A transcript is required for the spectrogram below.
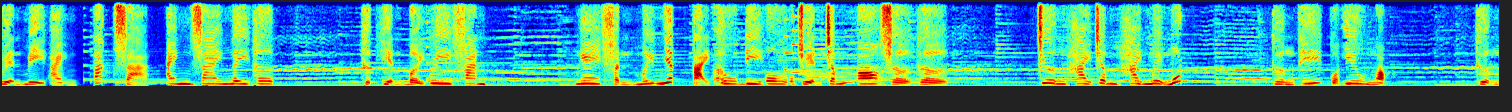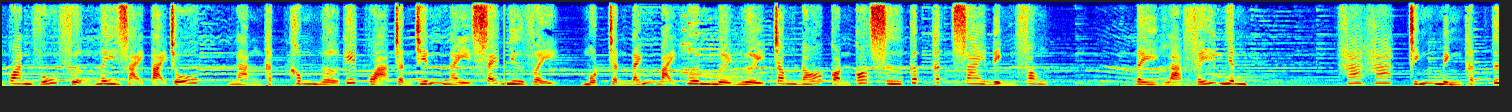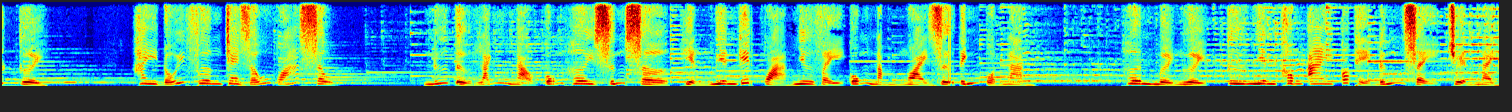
Chuyện mị ảnh tác giả anh dai ngây thơ. Thực hiện bởi Quy Phan. Nghe phần mới nhất tại audio chuyện.org Chương 221 Cường thế của yêu ngọc. Thượng quan Vũ Phượng ngây dại tại chỗ. Nàng thật không ngờ kết quả trận chiến này sẽ như vậy. Một trận đánh bại hơn 10 người, Trong đó còn có sư cấp thất sai đỉnh phong. Đây là phế nhân. Ha ha, chính mình thật tức cười. Hay đối phương che giấu quá sâu. Nữ tử lãnh ngạo cũng hơi xứng sờ Hiển nhiên kết quả như vậy cũng nằm ngoài dự tính của nàng. Hơn 10 người, cư nhiên không ai có thể đứng dậy chuyện này.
